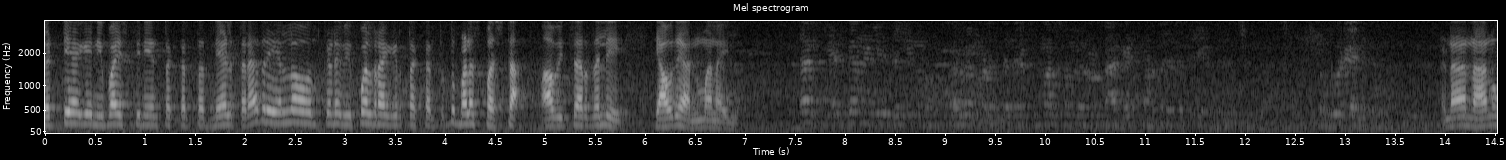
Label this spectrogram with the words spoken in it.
ಗಟ್ಟಿಯಾಗಿ ನಿಭಾಯಿಸ್ತೀನಿ ಅಂತಕ್ಕಂಥದ್ದನ್ನ ಹೇಳ್ತಾರೆ. ಆದರೆ ಎಲ್ಲೋ ಒಂದು ಕಡೆ ವಿಫಲರಾಗಿರ್ತಕ್ಕಂಥದ್ದು ಭಾಳ ಸ್ಪಷ್ಟ. ಆ ವಿಚಾರದಲ್ಲಿ ಯಾವುದೇ ಅನುಮಾನ ಇಲ್ಲ. ಅಣ್ಣ ನಾನು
